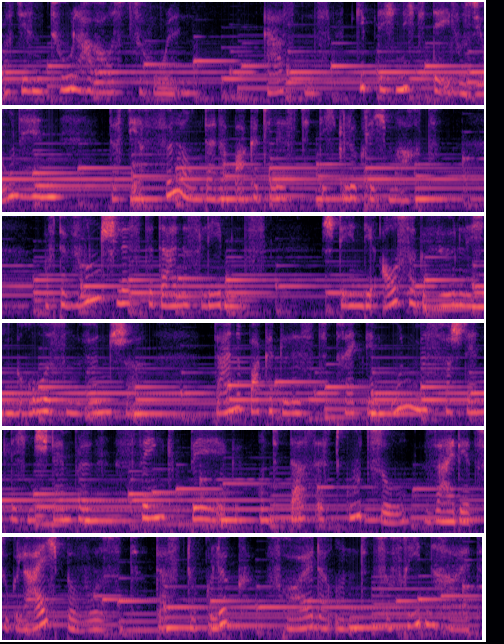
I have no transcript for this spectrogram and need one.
aus diesem Tool herauszuholen. Erstens, gib dich nicht der Illusion hin, dass die Erfüllung deiner Bucketlist dich glücklich macht. Auf der Wunschliste deines Lebens stehen die außergewöhnlichen großen Wünsche, Deine Bucketlist trägt den unmissverständlichen Stempel Think Big und das ist gut so. Sei dir zugleich bewusst, dass du Glück, Freude und Zufriedenheit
